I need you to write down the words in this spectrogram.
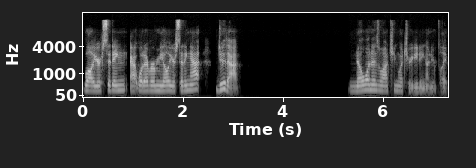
while you're sitting at whatever meal you're sitting at, do that. No one is watching what you're eating on your plate.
